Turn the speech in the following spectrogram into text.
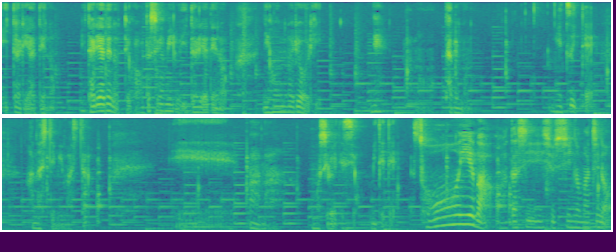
イタリアでのイタリアでのっていうか私が見るイタリアでの日本の料理について話してみました、えー、まあまあ面白いですよ。見てて。そういえば私出身の町の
